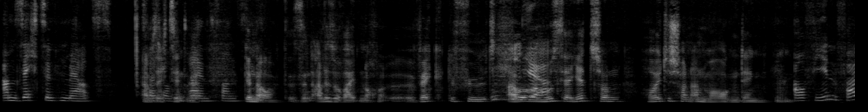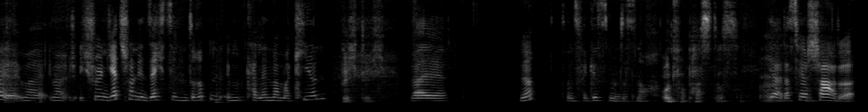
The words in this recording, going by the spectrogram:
Am 16. März. Am 16. März. 2023. Genau, das sind alle so weit noch äh, weggefühlt, aber Ja. man muss ja jetzt schon, heute schon an morgen denken. Auf jeden Fall. Immer, immer ich schön jetzt schon den 16.03. im Kalender markieren, Richtig. weil, ne? Sonst vergisst man das noch. Und verpasst es. Äh, Ja, das wäre schade.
